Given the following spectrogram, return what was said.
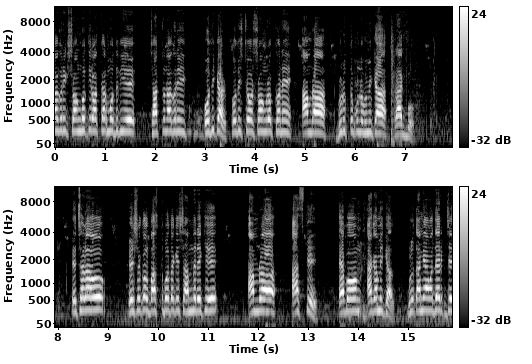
নাগরিক সংহতি রক্ষার মধ্যে দিয়ে ছাত্র নাগরিক অধিকার প্রতিষ্ঠা ও সংরক্ষণে আমরা গুরুত্বপূর্ণ ভূমিকা রাখব। এছাড়াও এ সকল বাস্তবতাকে সামনে রেখে আমরা আজকে এবং আগামীকাল, মূলত আমি আমাদের যে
